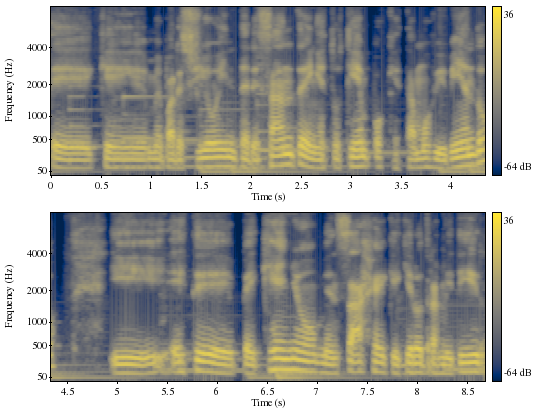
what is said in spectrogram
eh, que me pareció interesante en estos tiempos que estamos viviendo y este pequeño mensaje que quiero transmitir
